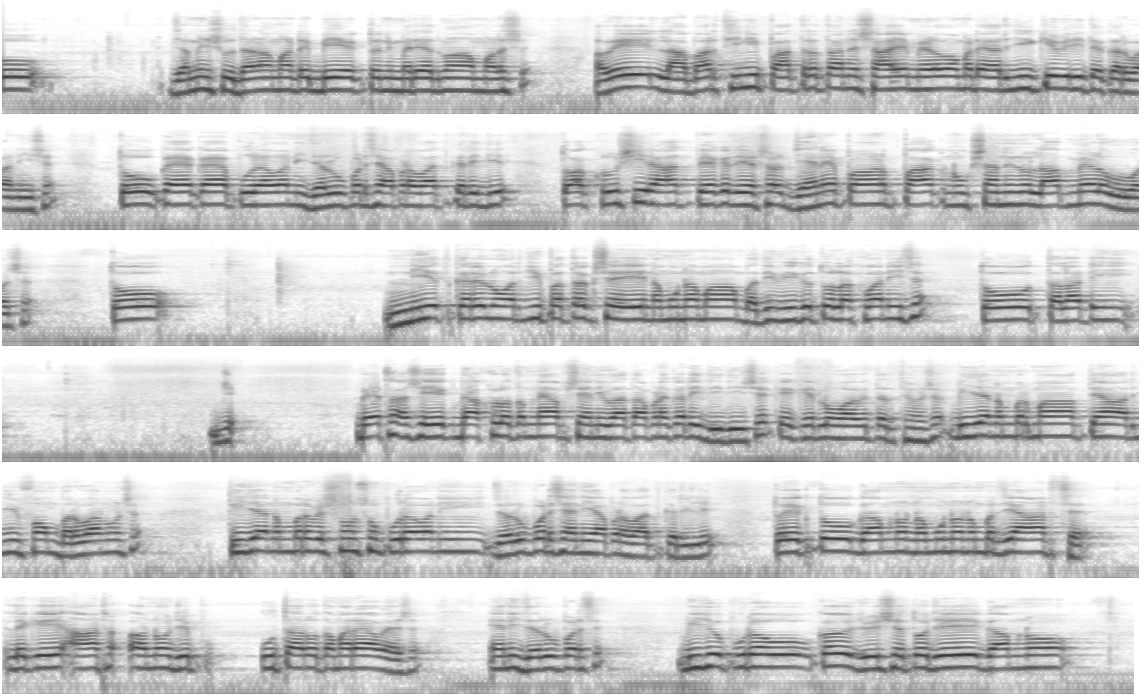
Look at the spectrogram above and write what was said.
જમીન સુધારણા માટે બે હેક્ટરની મર્યાદામાં મળશે. હવે લાભાર્થીની પાત્રતા અને સહાય મેળવવા માટે અરજી કેવી રીતે કરવાની છે? તો કયા કયા પુરાવાની જરૂર પડશે આપણે વાત કરી દઈએ. તો આ કૃષિ રાહત પેકેજ હેઠળ જેને પણ પાક નુકસાનીનો લાભ મેળવવો છે, તો નિયત કરેલું અરજીપત્રક છે એ નમૂનામાં બધી વિગતો લખવાની છે. તો તલાટી બેઠા છે, એક દાખલો તમને આપશે, એની વાત આપણે કરી દીધી છે કે કેટલું વાવેતર થયું છે. બીજા નંબરમાં ત્યાં અરજી ફોર્મ ભરવાનું છે. ત્રીજા નંબર હવે શું શું પુરાવાની જરૂર પડશે એની આપણે વાત કરી લઈએ. તો એક તો ગામનો નમૂનો નંબર જે આઠ છે, એટલે કે આઠ અનો જે ઉતારો તમારે આવે છે, એની જરૂર પડશે. બીજો પુરાવો કયો જોઈશે તો જે ગામનો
